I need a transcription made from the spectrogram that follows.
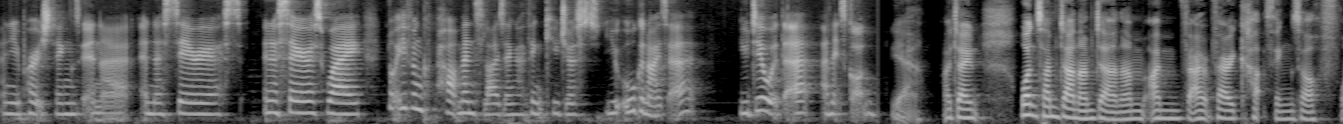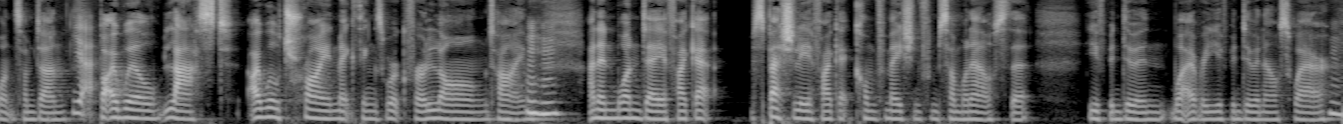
and you approach things in a in a serious in a serious way. Not even compartmentalizing. I think you just you organize it, you deal with it, and it's gone. yeah, I don't. Once I'm done, I'm done. I'm I'm very, very cut things off once I'm done. Yeah. but I will last. I will try and make things work for a long time, Mm-hmm. and then one day, if I get, especially if I get confirmation from someone else that you've been doing whatever you've been doing elsewhere Hmm.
